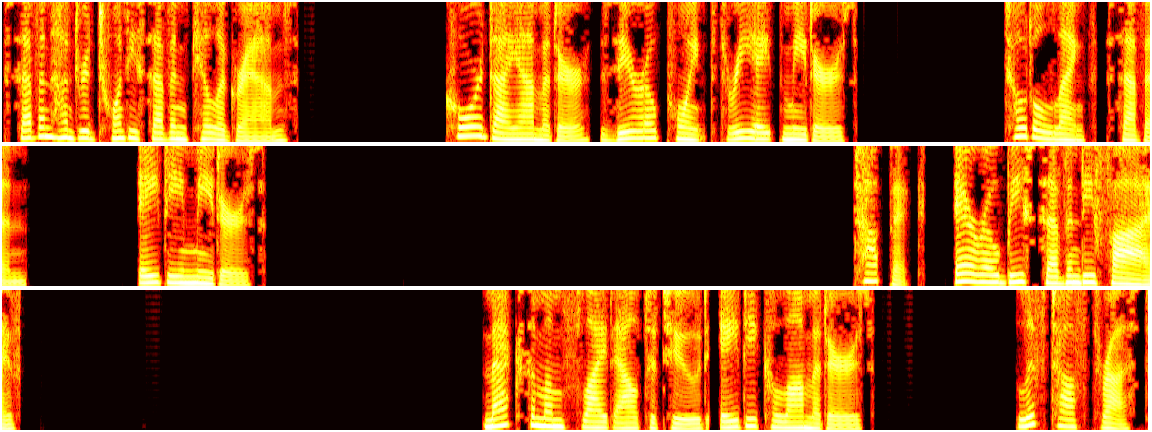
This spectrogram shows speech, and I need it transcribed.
727 kilograms. Core diameter 0.38 meters. Total length 7. 80 meters. Topic: Aerobee 75. Maximum flight altitude 80 kilometers. Liftoff thrust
